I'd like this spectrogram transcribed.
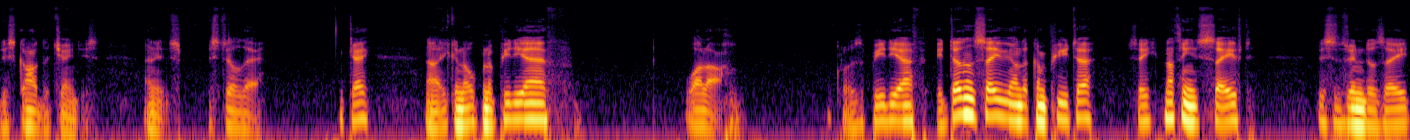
discard the changes. And it's, still there. Okay? Now you can open a PDF voila. Close the PDF it doesn't save you on the computer. See? Nothing is saved. This is Windows 8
